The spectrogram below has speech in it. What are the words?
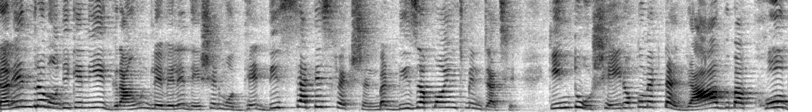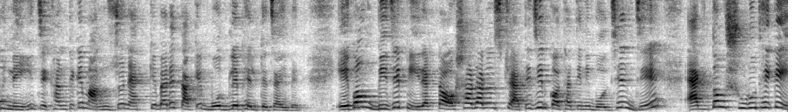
নরেন্দ্র মোদীকে নিয়ে গ্রাউন্ড লেভেলে দেশের মধ্যে ডিসস্যাটিসফ্যাকশন বা ডিসঅ্যাপয়েন্টমেন্ট আছে। কিন্তু সেই রকম একটা রাগ বা ক্ষোভ নেই যেখান থেকে মানুষজন একেবারে তাকে বদলে ফেলতে চাইবেন। এবং বিজেপির একটা অসাধারণ স্ট্র্যাটেজির কথা তিনি বলছেন যে, একদম শুরু থেকেই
